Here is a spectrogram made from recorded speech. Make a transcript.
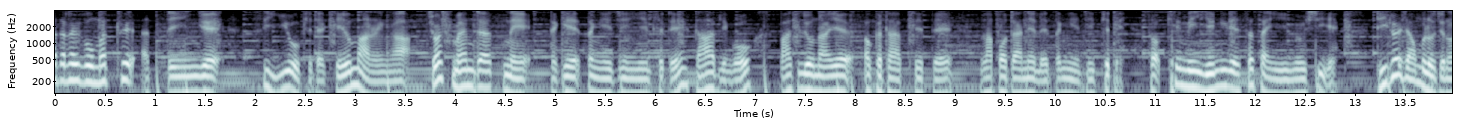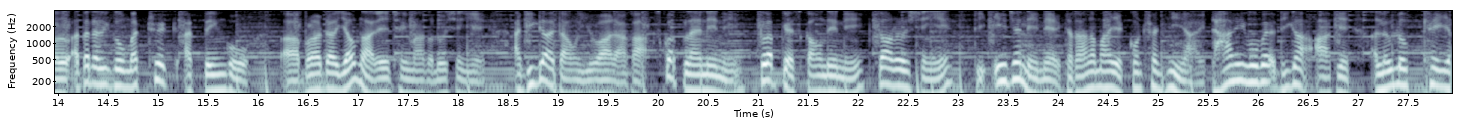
Atletico Madrid အသင်းရဲ့ CEO ဖြစ်တဲ့ Gail Marin က Josh Mendes နဲ့တကယ်တငယ်ချင်းရင်းဖြစ်တယ်ဒါအပြင်ကိုဘာစီလိုနာရဲ့ဥက္ကဋ္ဌဖြစ်တဲ့ Laporta နဲ့လည်းတငယ်ချင်းဖြစ်တယ်ဆိုတော့ခင်မင်းရင်းနှီးတဲ့ဆက်ဆံရေးမျိုးရှိတယ်ဒီအတွက်ကြောင့်မလို့ကျွန်တော်တို့ Atletico Madrid အသင်းကိုအာ brother ရောက်လာတဲ့အချိန်မှာဆိုလို့ရှိရင်အဓိကတာဝန်ယူရတာက squad planning တွေ club case scouting တွေတော့လို့ရှိရင်ဒီ agent တွေနဲ့ကစားသမားရဲ့ contract ညှိရတယ်ဒါတွေကိုပဲအဓိကအားဖြင့်အလုပ်လုပ်ခဲ့ရ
